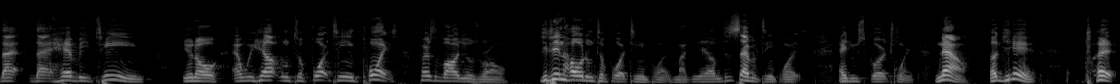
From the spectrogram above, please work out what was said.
that that heavy team, you know, and we held them to 14 points. First of all, you was wrong. You didn't hold them to 14 points, Mike. You held them to 17 points, and you scored 20. Now, again, but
